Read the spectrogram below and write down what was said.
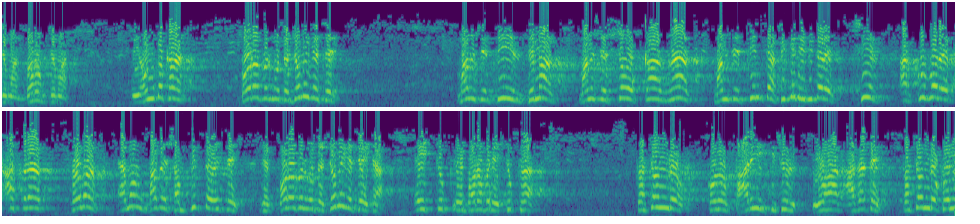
জমাত বরফ জমাত। এই অন্ধকার বরফের মতো জমে গেছে। মানুষের দিল, দিমাগ, মানুষের চোখ, কান, নাক, মানুষের চিন্তা, ফিকিরের ভিতরে শির আর কুফরের আশ্রয় প্রভাব এমন ভাবে সম্পৃক্ত হয়েছে যে বরফের মধ্যে জমে গেছে এটা। এই বরফের এই টুকরা প্রচণ্ড কোন ভারী কিছুর লোহার আঘাতে প্রচণ্ড কোন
